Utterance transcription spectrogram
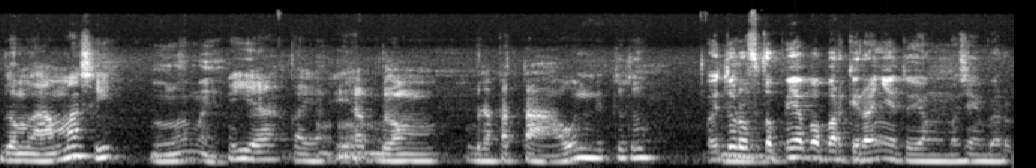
Belum lama sih. Belum lama ya? Iya kayak ya belum berapa tahun gitu tuh. Oh itu rooftopnya apa parkirannya itu yang masih yang baru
